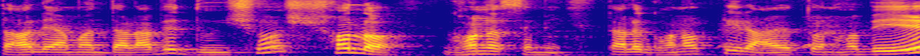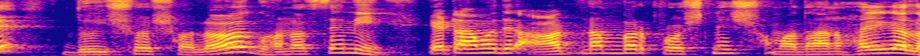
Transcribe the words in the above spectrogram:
তাহলে আমার দাঁড়াবে দুইশো ষোলো। ঘন তাহলে ঘনকটির আয়তন হবে দুইশো ষোলো ঘন এটা আমাদের আট নম্বর প্রশ্নের সমাধান হয়ে গেল।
